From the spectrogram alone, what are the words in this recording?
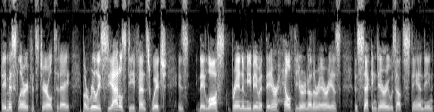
they missed Larry Fitzgerald today. But really, Seattle's defense, which is they lost Brandon Mebane, but they are healthier in other areas. The secondary was outstanding.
